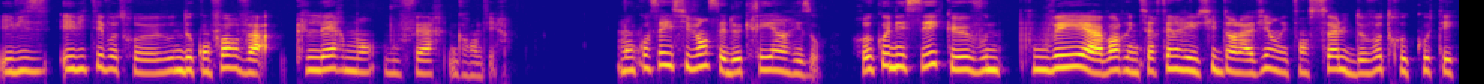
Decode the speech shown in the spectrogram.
Éviter votre zone de confort va clairement vous faire grandir. Mon conseil suivant, c'est de créer un réseau. Reconnaissez que vous ne pouvez avoir une certaine réussite dans la vie en étant seul de votre côté.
